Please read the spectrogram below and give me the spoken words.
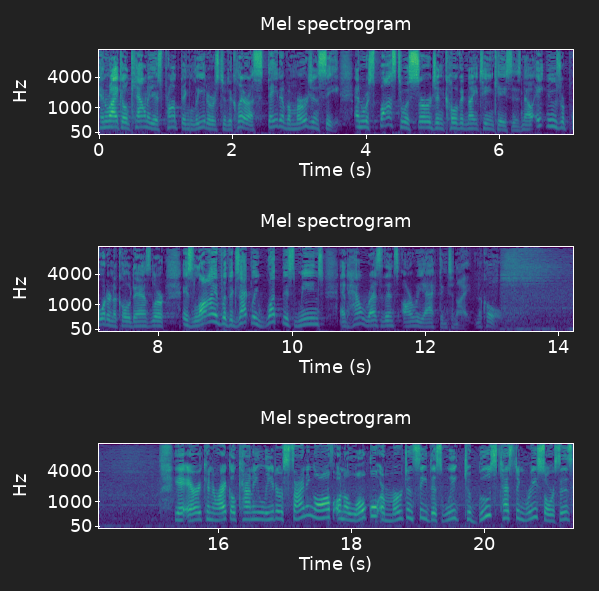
Henrico County is prompting leaders to declare a state of emergency in response to a surge in COVID-19 cases. Now, 8 News reporter Nicole Dantzler is live with exactly what this means and how residents are reacting tonight. Nicole. Yeah, Eric Henrico County leaders signing off on a local emergency this week to boost testing resources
